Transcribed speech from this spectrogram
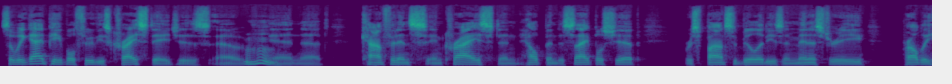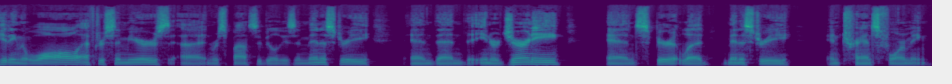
So we guide people through these Christ stages of, mm-hmm. and uh, confidence in Christ and help in discipleship, responsibilities in ministry, probably hitting the wall after some years uh, in responsibilities in ministry, and then the inner journey and spirit led ministry and transforming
